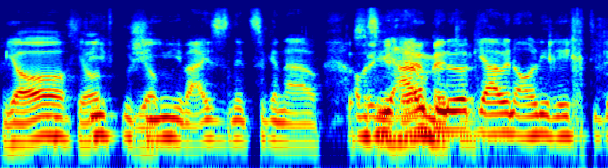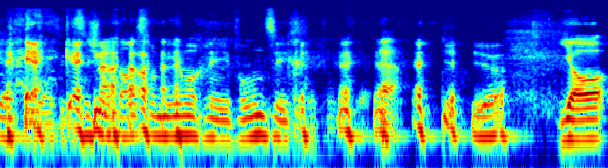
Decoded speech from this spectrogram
Ja, ja. Steve ja. Buscemi, ich weiß es nicht so genau. Das Aber sind seine Augen schauen ja auch in alle Richtungen. Also das ist ja Genau. das, was mich immer ein bisschen verunsichert. ja. ja. Ja,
